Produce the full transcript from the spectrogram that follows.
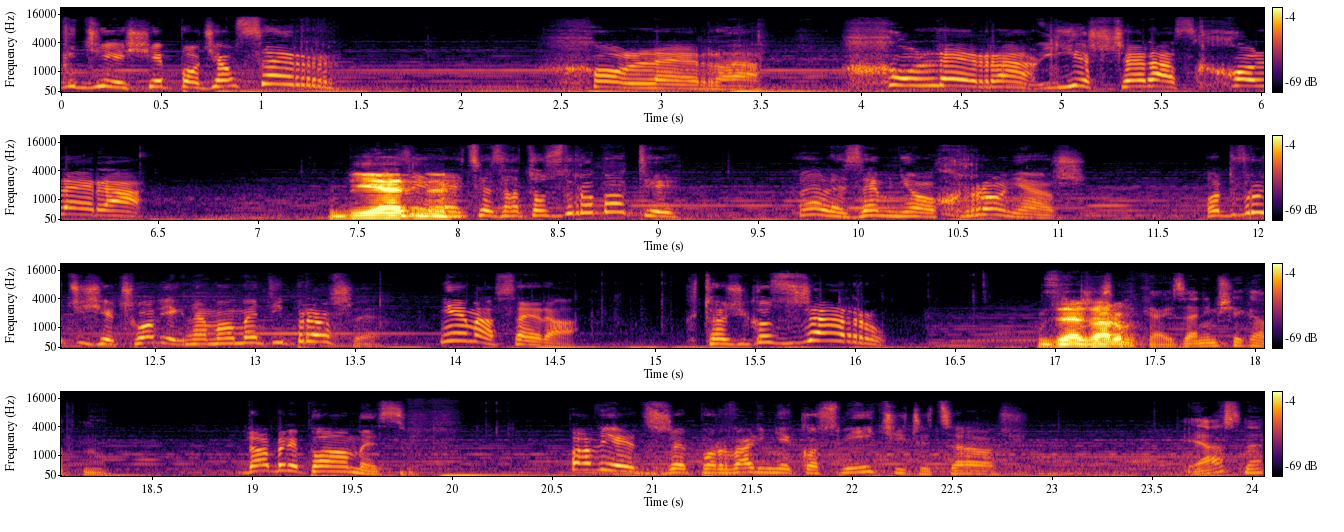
Gdzie się podział ser? Cholera! Cholera! Jeszcze raz cholera! Biedny. Wylecę za to z roboty. Ale ze mnie ochroniarz. Odwróci się człowiek na moment i proszę. Nie ma sera. Ktoś go zżarł. Zeżarł. Znikaj, zanim się kapną. Dobry pomysł. Powiedz, że porwali mnie kosmici czy coś. Jasne?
